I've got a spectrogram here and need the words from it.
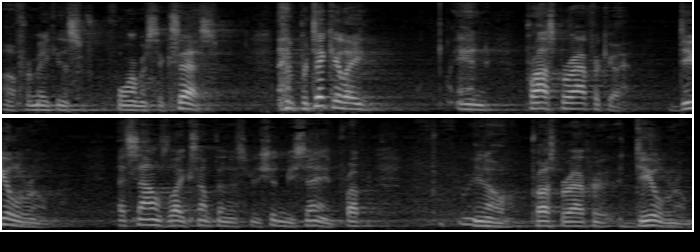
uh, for making this forum a success, particularly in Prosper Africa Deal Room. That sounds like something that we shouldn't be saying. Proper, you know, Prosper Africa Deal Room.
